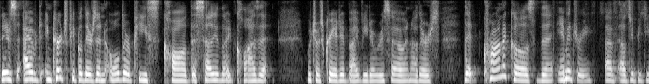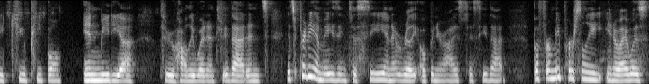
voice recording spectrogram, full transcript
there's I would encourage people, there's an older piece called The Celluloid Closet which was created by Vito Russo and others, that chronicles the imagery of LGBTQ people in media through Hollywood and through that. And it's, it's pretty amazing to see, and it really opened your eyes to see that. But for me personally, you know, I was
